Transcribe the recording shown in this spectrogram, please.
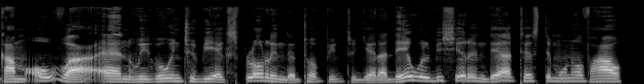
come over and we're going to be exploring the topic together. They will be sharing their testimony of how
